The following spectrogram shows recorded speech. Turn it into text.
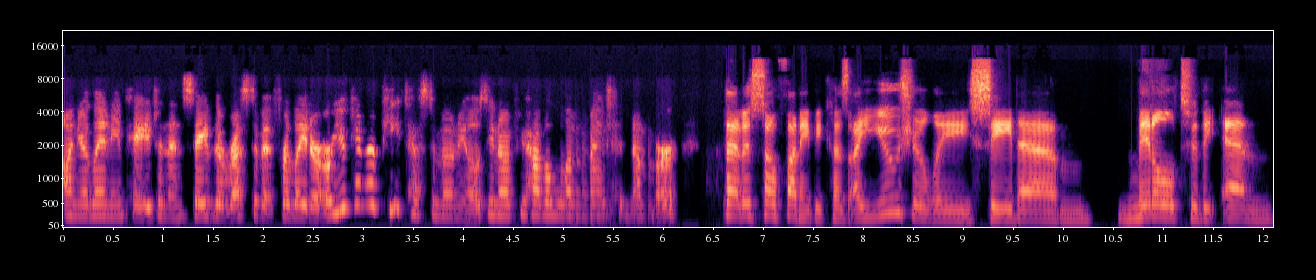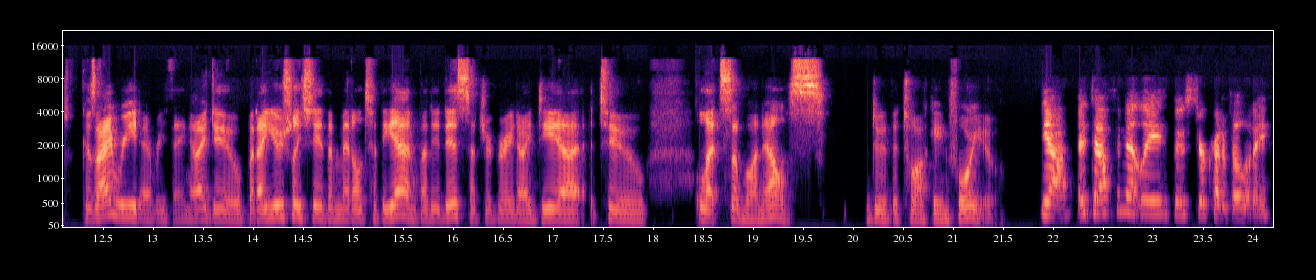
on your landing page and then save the rest of it for later. Or you can repeat testimonials, you know, if you have a limited number. That is so funny because I usually see them middle to the end because I read everything I do, but I usually see the middle to the end. But it is such a great idea to let someone else do the talking for you. Yeah, it definitely boosts your credibility.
